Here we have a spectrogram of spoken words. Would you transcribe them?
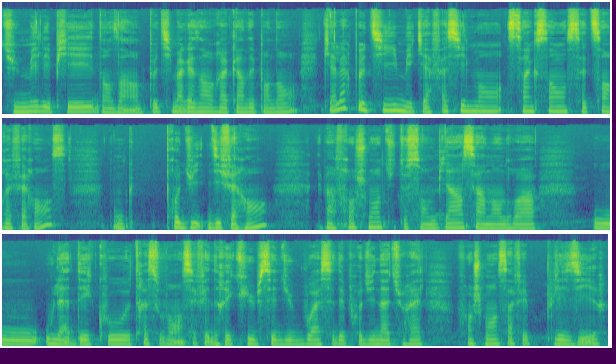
tu mets les pieds dans un petit magasin vrac indépendant, qui a l'air petit mais qui a facilement 500, 700 références, donc produits différents, eh ben franchement tu te sens bien, c'est un endroit où, la déco, très souvent c'est fait de récup, c'est du bois, c'est des produits naturels. Franchement ça fait plaisir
